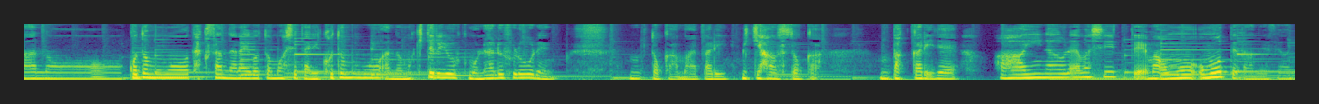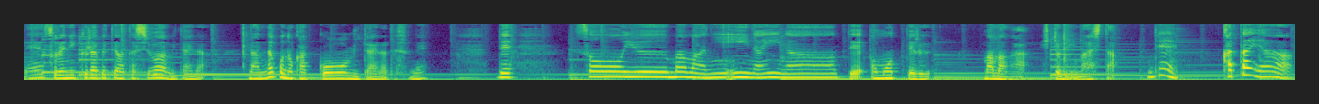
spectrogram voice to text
あの子供もたくさん習い事もしてたり子供もあのも着てる洋服もラルフ・ローレンとか、まあ、やっぱりミキハウスとかばっかりでああいいな羨ましいって、まあ思、思ってたんですよね。それに比べて私はみたいな。なんだこの格好みたいなですね。でそういうママにいいないいなって思ってるママが一人いました。で方や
